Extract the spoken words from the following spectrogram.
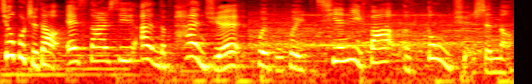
就不知道 SRC 案的判决会不会牵一发而动全身呢？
